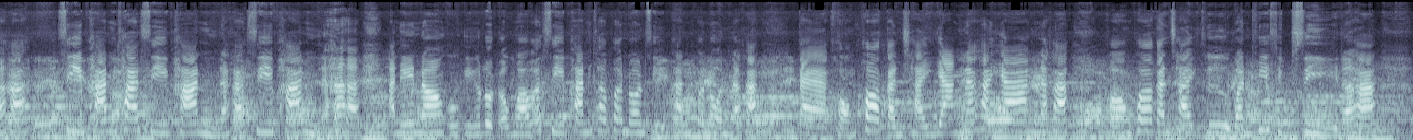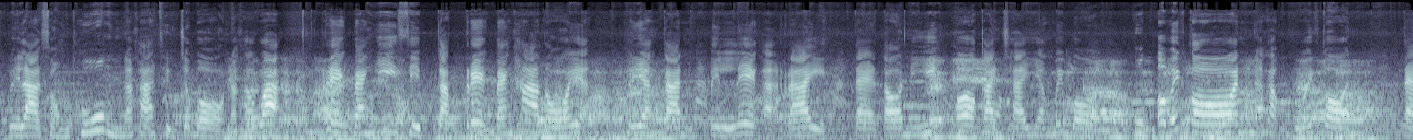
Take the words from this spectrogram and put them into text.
นะคะ4,000ค่ะ4,000นะคะ4,000นะคะอันนี้น้องอุ๋งอิงหลุดออกมาว่า4,000ค่ะพ่อนนท์4,000พ่อนนท์นะคะ แต่ของพ่อกันชัยยังนะคะยังนะคะ ของพ่อกันชัยคือวันที่ 14 นะคะ เวลาสองทุ่มนะคะถึงจะบอกนะคะว่าเลขแบงค์20กับเลขแบงค์500อะเรียงกัน เป็นเลขอะไร แต่ตอนนี้พ่อการชัยยังไม่บอกอุบเอาไว้ก่อนนะคะอุบเอาไว้ก่อน แต่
